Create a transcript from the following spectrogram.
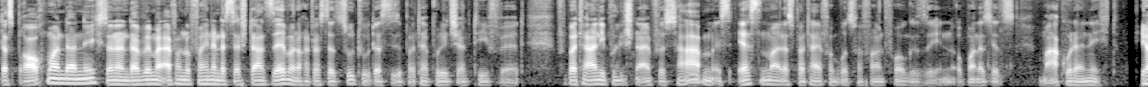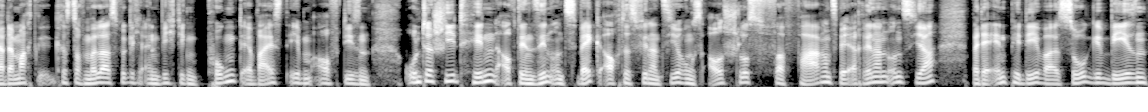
das braucht man da nicht, sondern da will man einfach nur verhindern, dass der Staat selber noch etwas dazu tut, dass diese Partei politisch aktiv wird. Für Parteien, die politischen Einfluss haben, ist erst einmal das Parteiverbotsverfahren vorgesehen, ob man das jetzt mag oder nicht. Ja, da macht Christoph Möllers wirklich einen wichtigen Punkt. Er weist eben auf diesen Unterschied hin, auf den Sinn und Zweck auch des Finanzierungsausschlussverfahrens. Wir erinnern uns ja, bei der NPD war es so gewesen,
